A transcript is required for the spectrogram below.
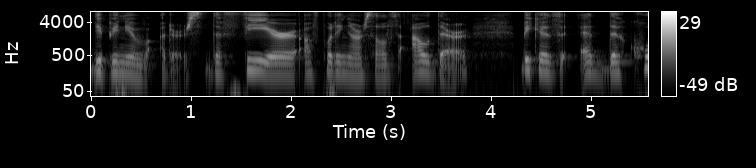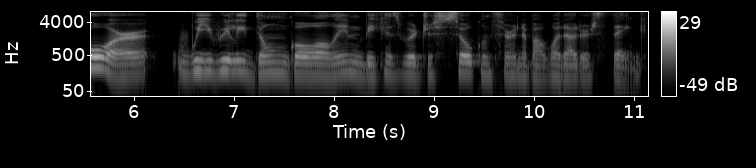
the opinion of others, the fear of putting ourselves out there. Because at the core, we really don't go all in because we're just so concerned about what others think.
